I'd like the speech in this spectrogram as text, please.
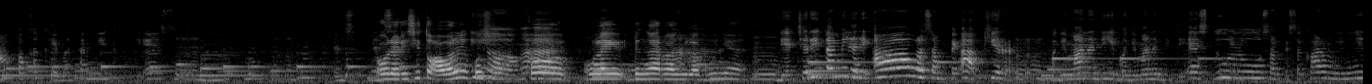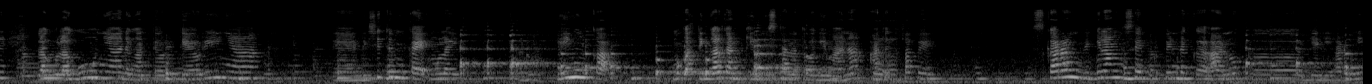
apakah kehebatannya itu BTS menurutmu dan, dan Oh dari situ awalnya kok, Iya, kok mulai dengar lagu-lagunya. Hmm. dia cerita mi dari awal sampai akhir. Bagaimana di bagaimana BTS dulu sampai sekarang ini lagu-lagunya dengan teori-teorinya. Dan di situ kayak mulai aduh bingung kak. Mau kak tinggalkan Kyrgyzstan atau bagaimana? Atau tetap ya sekarang dibilang saya berpindah ke anu ke jadi army.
